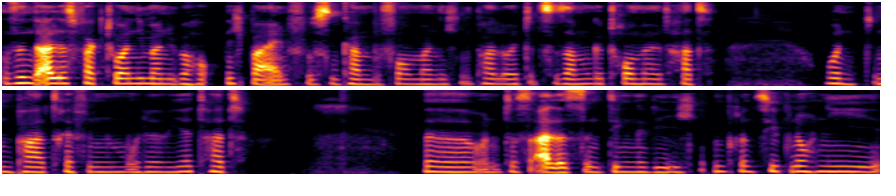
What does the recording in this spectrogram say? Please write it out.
sind alles Faktoren, die man überhaupt nicht beeinflussen kann, bevor man nicht ein paar Leute zusammengetrommelt hat und ein paar Treffen moderiert hat. Äh, und das alles sind Dinge, die ich im Prinzip noch nie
